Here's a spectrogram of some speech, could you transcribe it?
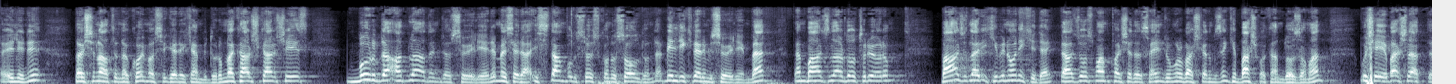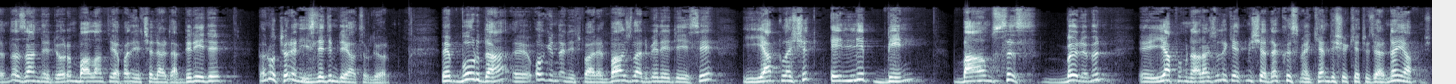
elini taşın altına koyması gereken bir durumla karşı karşıyayız. Burada adlı adınca söyleyelim. Mesela İstanbul söz konusu olduğunda bildiklerimi söyleyeyim ben. Ben Bağcılar'da oturuyorum. Bağcılar 2012'de Gazi Osman Paşa'da Sayın Cumhurbaşkanımızın ki başbakan da o zaman bu şeyi başlattığında zannediyorum bağlantı yapan ilçelerden biriydi. Ben o töreni izledim diye hatırlıyorum. Ve burada e, o günden itibaren Bağcılar Belediyesi yaklaşık 50 bin bağımsız bölümün e, yapımına aracılık etmiş ya da kısmen kendi şirket üzerinden yapmış.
